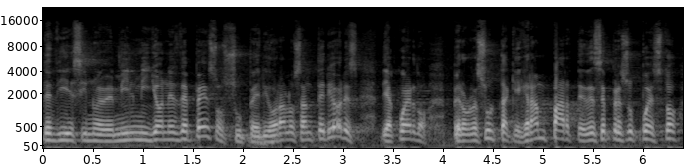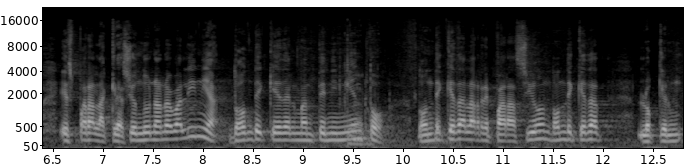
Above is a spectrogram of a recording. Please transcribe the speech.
de 19 mil millones de pesos, superior a los anteriores, de acuerdo, pero resulta que gran parte de ese presupuesto es para la creación de una nueva línea. ¿Dónde queda el mantenimiento? ¿Dónde queda la reparación? ¿Dónde queda lo que en,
